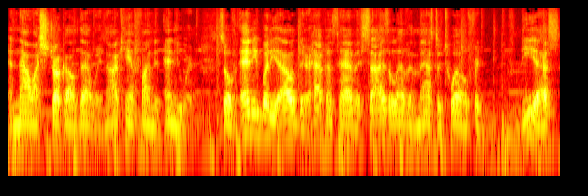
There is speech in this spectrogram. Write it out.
And now I struck out that way. Now I can't find it anywhere. So if anybody out there happens to have a size 11 Master 12 for DS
